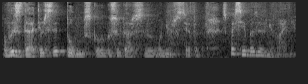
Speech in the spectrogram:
в издательстве Томского государственного университета. Спасибо за внимание.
